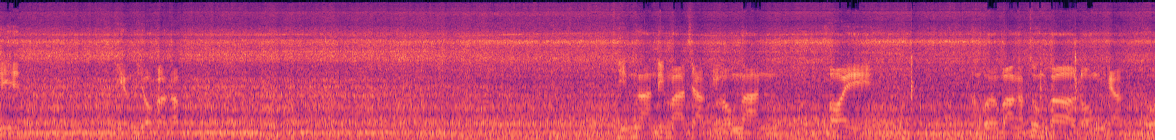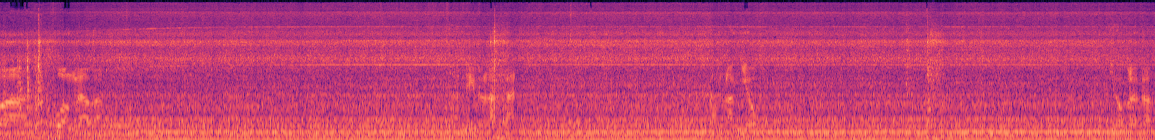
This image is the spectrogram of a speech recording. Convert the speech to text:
นี้เตรียมยกแล้วครับ ทีมงานที่มาจากโรงงานอ้อย อำเภอบางกระทุ่มก็ลงจากตัวรถพ่วงแล้วครับตอนนี้กำลังงัดกำลังยก ยกแล้วครับ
